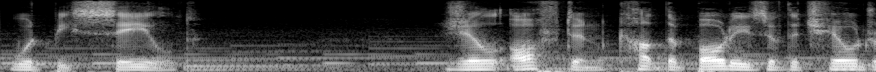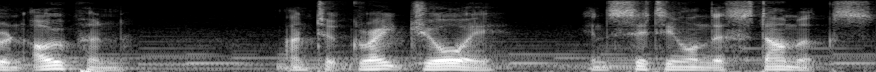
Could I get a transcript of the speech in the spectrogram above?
would be sealed. Gilles often cut the bodies of the children open and took great joy in sitting on their stomachs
